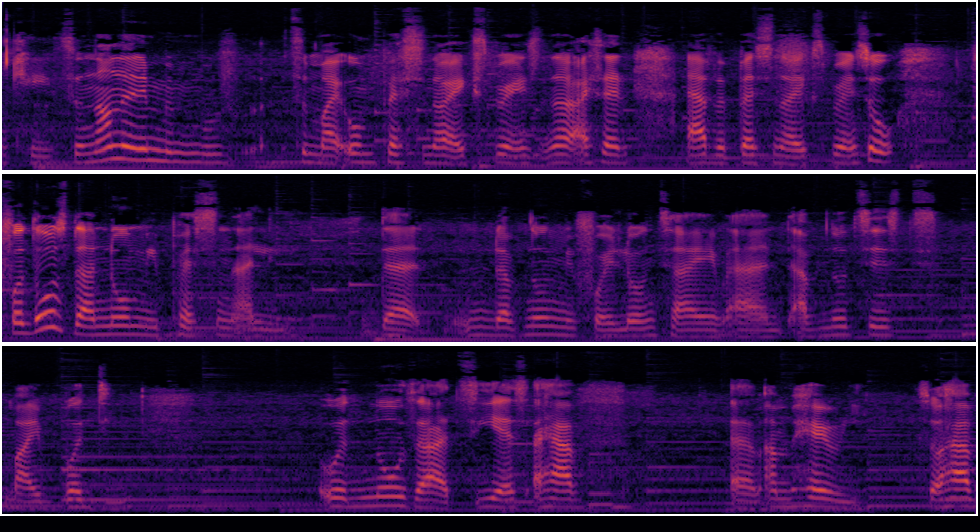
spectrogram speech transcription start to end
Okay so now let me move to my own personal experience. Now i said i have a personal experience. So for those that know me personally that have known me for a long time and I've noticed my body would know that yes i have um, i'm hairy. So i have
